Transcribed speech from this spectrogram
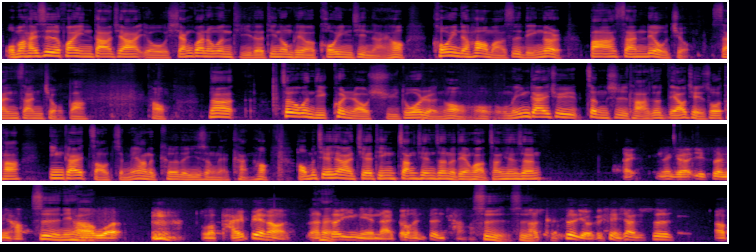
我们还是欢迎大家有相关的问题的听众朋友扣印进来哈扣印的号码是零二八三六九三三九八。好，那这个问题困扰许多人哦，哦，我们应该去正视它，就了解说他应该找怎么样的科的医生来看。哈，好，我们接下来接听张先生的电话。张先生，哎，那个医生你好，是你好，呃、我 我排便哦，呃，这一年来都很正常，是是啊，可是有个现象就是，呃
